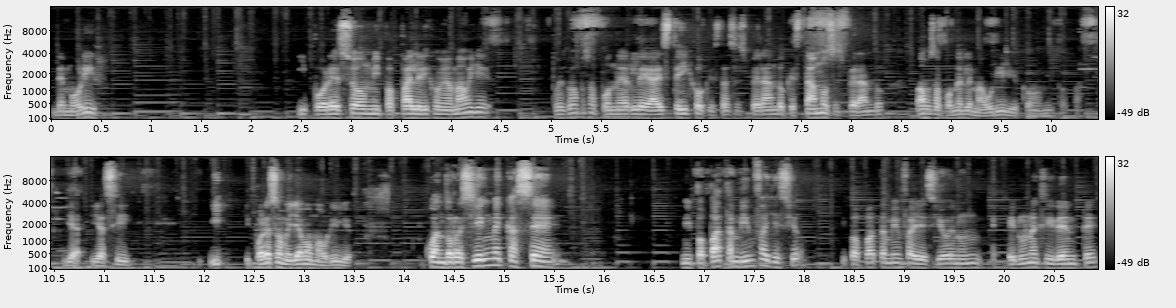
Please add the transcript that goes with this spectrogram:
de morir. Y por eso mi papá le dijo a mi mamá, oye, pues vamos a ponerle a este hijo que estás esperando, que estamos esperando, vamos a ponerle Maurilio como mi papá. Y, así. Y, por eso me llamo Maurilio. Cuando recién me casé, mi papá también falleció. Mi papá también falleció en un, en un accidente.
